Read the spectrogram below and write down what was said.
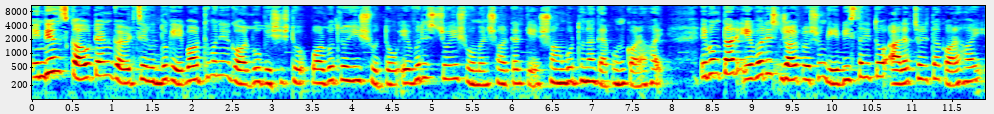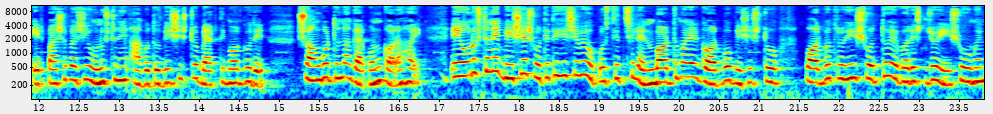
ইন্ডিয়ান স্কাউট অ্যান্ড গার্ডসের উদ্যোগে বর্ধমানের গর্ব বিশিষ্ট পর্বতরোহী সদ্য এভারেস্ট জয়ী সৌমেন সরকারকে সংবর্ধনা জ্ঞাপন করা হয়। এবং তার এভারেস্ট জয় প্রসঙ্গে বিস্তারিত আলাপচারিতা করা হয়। এর পাশাপাশি অনুষ্ঠানে আগত বিশিষ্ট ব্যক্তিবর্গদের সংবর্ধনা জ্ঞাপন করা হয়। এই অনুষ্ঠানে বিশেষ অতিথি হিসেবে উপস্থিত ছিলেন বর্ধমানের গর্ব বিশিষ্ট পর্বতরোহী সদ্য এভারেস্ট জয়ী সৌমেন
